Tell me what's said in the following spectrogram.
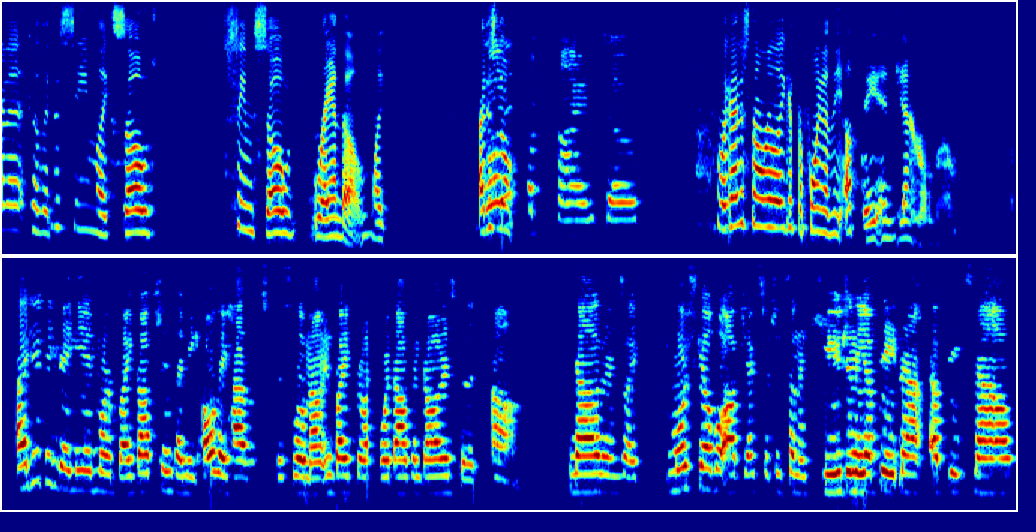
in it because it just seemed like so seemed so random. Like, I just Well, don't time, so like. I just don't really get the point of the update in general, though. I do think they needed more bike options. I mean, all they have is this little mountain bike for like four thousand dollars, but um, now there's like more scalable objects, which is something huge in the update now. Updates now.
